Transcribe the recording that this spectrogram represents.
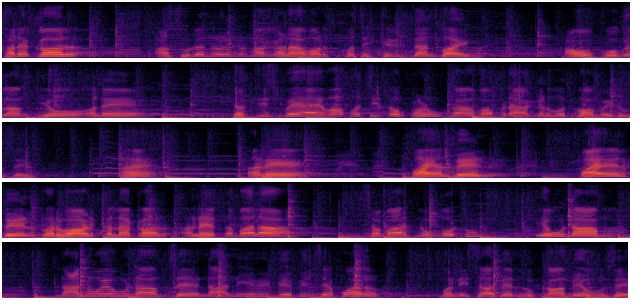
ખરેખર આ સુરેન્દ્રનગરમાં ઘણા વર્ષ પછી કિરીટદાનભાઈ આવો પ્રોગ્રામ થયો અને જગદીશભાઈ આવ્યા પછી તો ઘણું કામ આપણે આગળ વધવા માંડ્યું છે, હે? અને પાયલબેન પાયલબેન ભરવાડ કલાકાર અને તમારા સમાજનું મોટું એવું નામ, નાનું એવું નામ છે, નાની એવી બેબી છે, પણ મનીષાબેનનું કામ એવું છે.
